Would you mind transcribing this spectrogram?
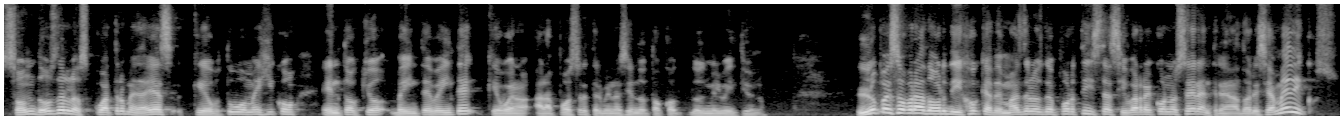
son dos de las cuatro medallas que obtuvo México en Tokio 2020, que bueno, a la postre terminó siendo Tokio 2021. López Obrador dijo que además de los deportistas iba a reconocer a entrenadores y a médicos.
